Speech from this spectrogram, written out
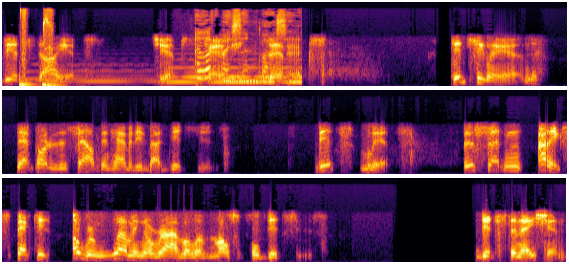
Ditz diet, chips, I love my candy. Xanax. Dixieland, that part of the South inhabited by ditches. Ditz Blitz, the sudden, unexpected, overwhelming arrival of multiple ditzes. Destination,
